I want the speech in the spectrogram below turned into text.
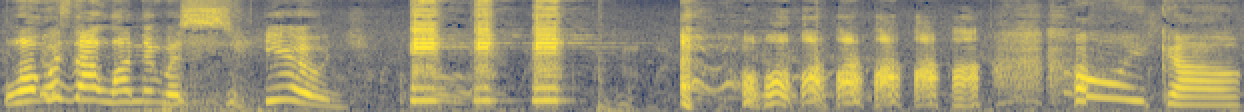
what was that one that was huge? Holy cow.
